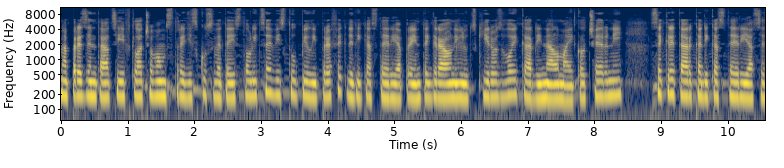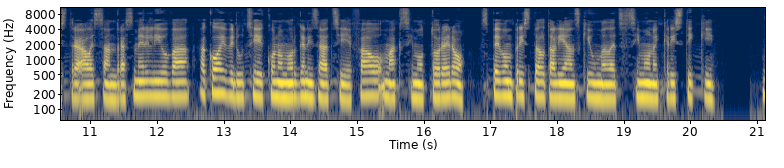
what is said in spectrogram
Na prezentácii v tlačovom stredisku Svetej stolice vystúpili prefekt dikastéria pre integrálny ľudský rozvoj kardinál Michael Černy, sekretárka dikastéria sestra Alessandra Smeriliová, ako aj vedúci ekonom organizácie FAO Maximo Torero. Spevom prispel talianský umelec Simone Kristiky. V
